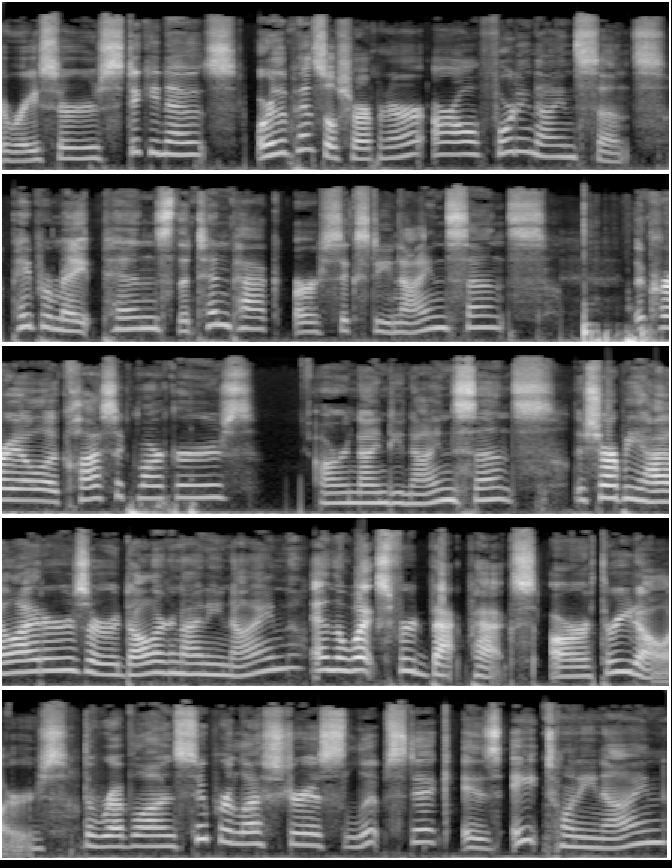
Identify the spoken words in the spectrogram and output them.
erasers, sticky notes, or the pencil sharpener, are all 49 cents. Papermate pens, the 10 pack, are 69 cents. The Crayola Classic markers are 99 cents. The Sharpie highlighters are $1.99 and the Wexford backpacks are $3. The Revlon Super Lustrous lipstick is $8.29.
